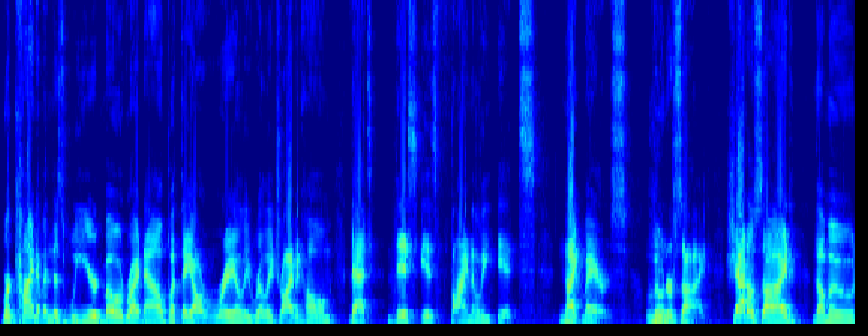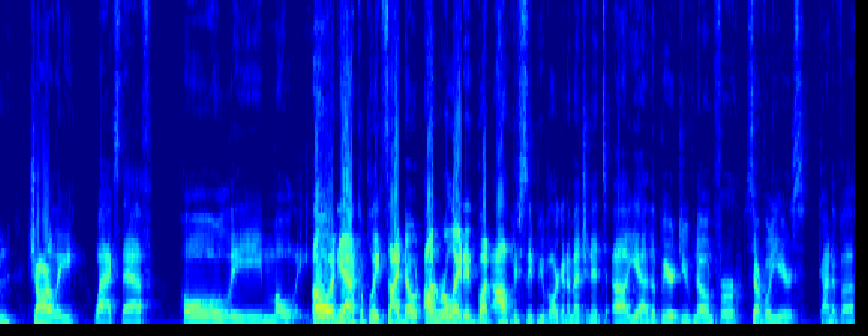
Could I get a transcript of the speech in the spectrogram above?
we're kind of in this weird mode right now, but they are really, really driving home that this is finally it. Nightmares, Lunar Side, Shadow Side, The Moon, Charlie, Wagstaff, Holy moly. Oh, and yeah, complete side note, unrelated, but obviously people are going to mention it. Uh, yeah, the beard you've known for several years kind of uh,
